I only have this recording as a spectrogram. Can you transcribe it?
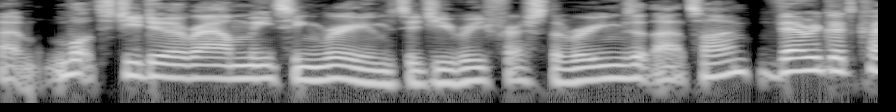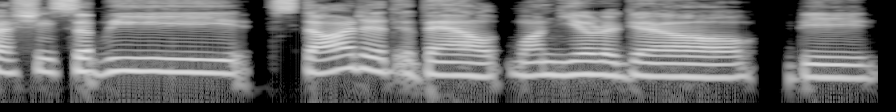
Um, what did you do around meeting rooms? Did you refresh the rooms at that time? Very good question. So we started about one year ago, the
